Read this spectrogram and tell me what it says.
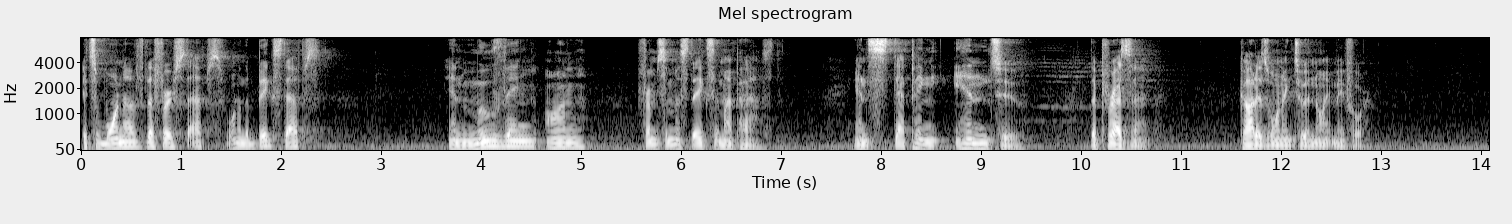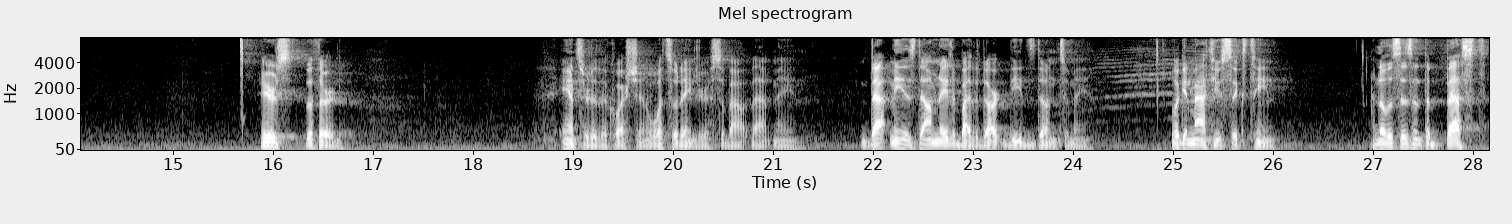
It's one of the first steps, one of the big steps in moving on from some mistakes in my past and stepping into the present God is wanting to anoint me for. Here's the third answer to the question what's so dangerous about that me? That me is dominated by the dark deeds done to me. Look at Matthew 16. I know this isn't the best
